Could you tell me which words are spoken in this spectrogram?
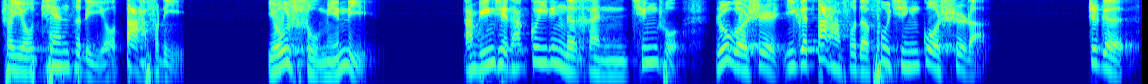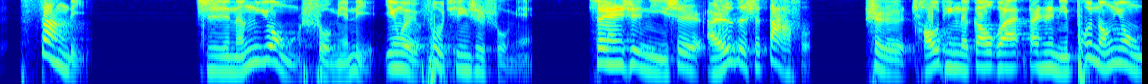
说有天子礼，有大夫礼，有属民礼，啊，并且他规定的很清楚，如果是一个大夫的父亲过世了，这个丧礼。只能用属民礼，因为父亲是属民。虽然是你是儿子是大夫，是朝廷的高官，但是你不能用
